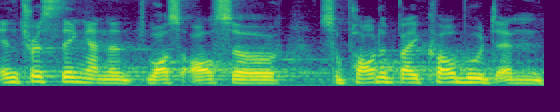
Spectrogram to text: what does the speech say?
interesting, and it was also supported by Coreboot and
